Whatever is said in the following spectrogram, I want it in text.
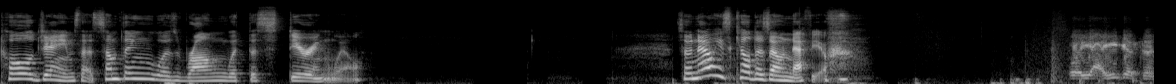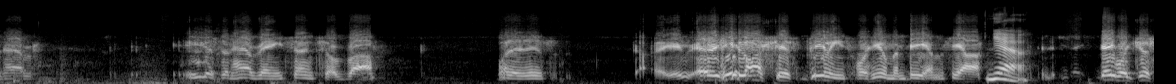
told James that something was wrong with the steering wheel. So now he's killed his own nephew. Well, yeah, he doesn't have he doesn't have any sense of uh, what it is. Uh, He lost his feelings for human beings. Yeah, yeah, they were just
